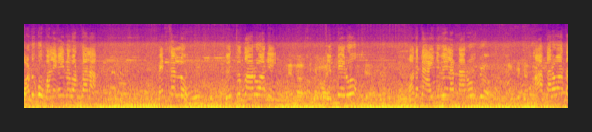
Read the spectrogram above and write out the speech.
బడుగు బలహీన వర్గాల పెన్షన్లు పెంచుతారు అని చెప్పారు మొదట ఐదు వేలు అన్నారు ఆ తర్వాత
